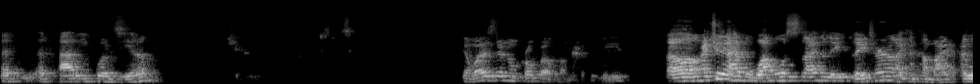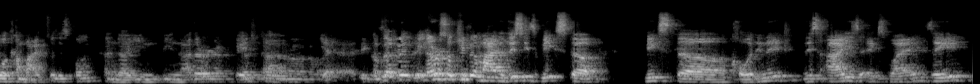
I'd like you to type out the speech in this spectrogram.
at, at R equals zero. Yeah, why is there no profile function? Uh, actually, I have one more slide la- later, I can come back, I will come back to this point and uh, in, in other page. No, uh, no, no, no, yeah. I think. But but also keep in mind, this is mixed, uh, mixed uh, coordinate, this I is X, Y, Z,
